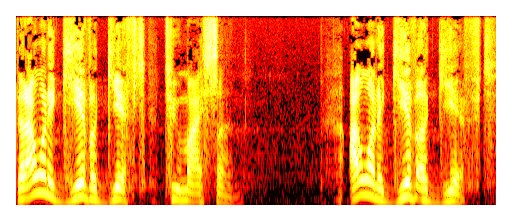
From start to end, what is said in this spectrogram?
that I want to give a gift to my son. I want to give a gift,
